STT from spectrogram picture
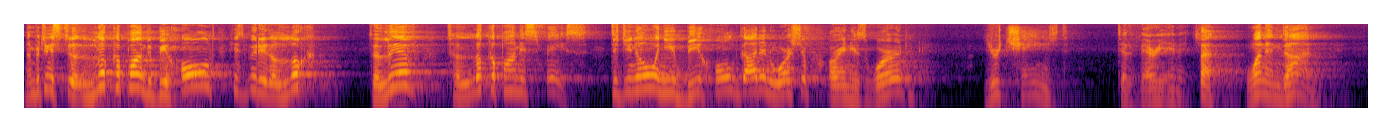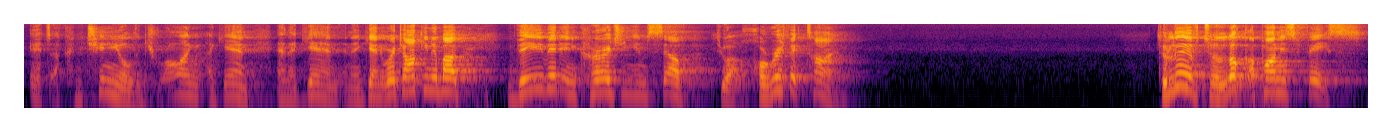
Number two is to look upon, to behold his beauty, to look, to live, to look upon his face. Did you know when you behold God in worship or in His Word, you're changed to the very image? But One and done. It's a continual drawing again and again and again. We're talking about David encouraging himself through a horrific time to live, to look upon his face,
